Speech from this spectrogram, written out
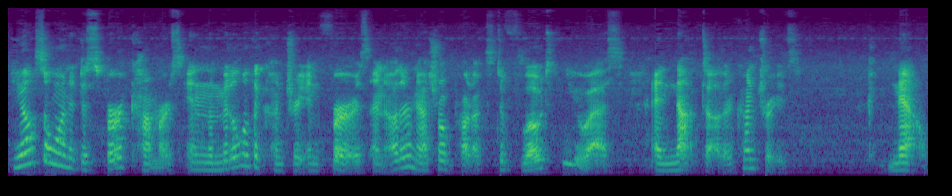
He also wanted to spur commerce in the middle of the country in furs and other natural products to flow to the U.S. and not to other countries. Now,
